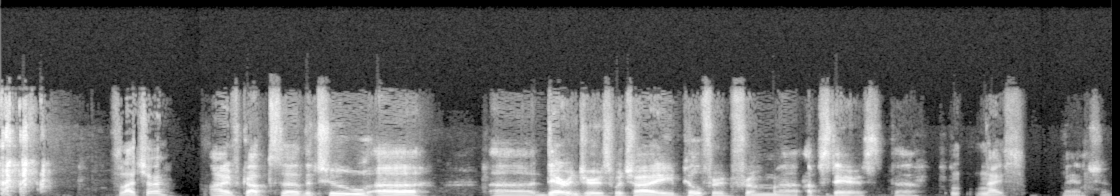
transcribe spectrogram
Fletcher? I've got uh, the two uh, uh, derringers, which I pilfered from uh, upstairs the N- nice. mansion.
